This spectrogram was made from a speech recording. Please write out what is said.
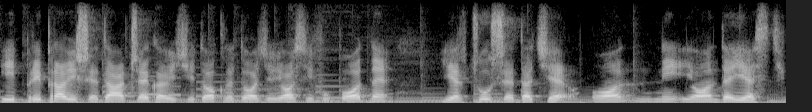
I pripraviše dar čekajući dokle dođe Josif u podne, jer čuše da će oni i onde jesti.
